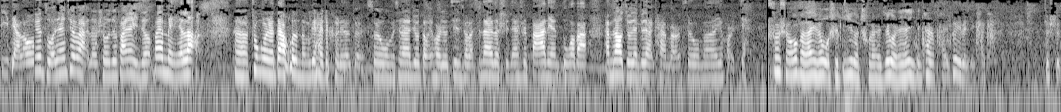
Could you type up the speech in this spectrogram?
地点了，因为昨天去买的时候就发现已经卖没了。嗯，中国人带货的能力还是可以的，对，所以我们现在就等一会儿就进去了。现在的时间是八点多吧，还没到九点，九点开门，所以我们一会儿见。说实话，我本来以为我是第一个出来的，结果人家已经开始排队了，你看看，就是，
